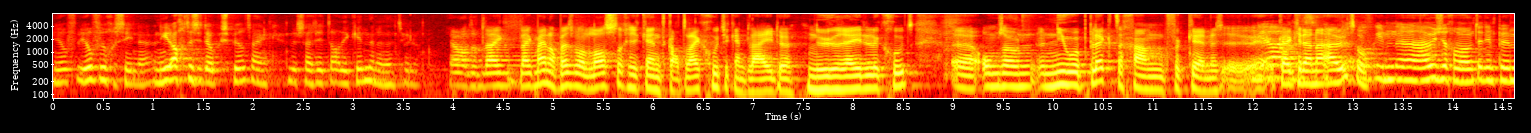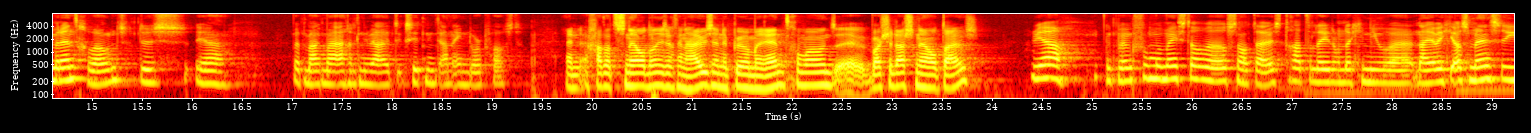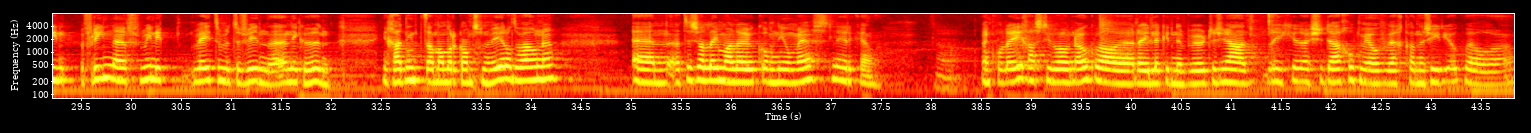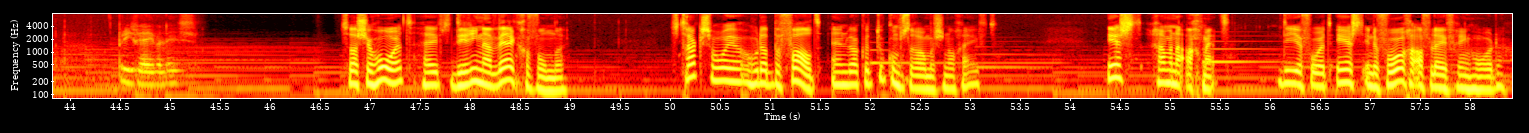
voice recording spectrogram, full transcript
heel, heel veel gezinnen. En hierachter zit ook een speeltuin. Dus daar zitten al die kinderen natuurlijk. Ja, want het lijkt, lijkt mij nog best wel lastig. Je kent Katwijk goed, je kent Leiden nu redelijk goed. eh, om zo'n nieuwe plek te gaan verkennen. Eh, Kijk je daar naar Ik uit? heb Of? ook in eh, Huizen gewoond en in Purmerend gewoond. Dus ja, het maakt mij eigenlijk niet meer uit. Ik zit niet aan één dorp vast. En gaat dat snel dan? Je zegt in huis en in Purmerend gewoond. Was je daar snel thuis? Ja, ik, ben, ik voel me meestal wel snel thuis. Het gaat alleen omdat je nieuwe... Nou ja, weet je, als mensen, die vrienden en familie weten me te vinden en ik hun. Je gaat niet aan de andere kant van de wereld wonen. En het is alleen maar leuk om nieuwe mensen te leren kennen. En collega's die wonen ook wel eh, redelijk in de buurt. Dus ja, weet je, als je daar goed mee overweg kan, dan zie je die ook wel eh, privé wel eens. Zoals je hoort, heeft Dirina werk gevonden. Straks hoor je hoe dat bevalt en welke toekomstdromen ze nog heeft. Eerst gaan we naar Ahmed, die je voor het eerst in de vorige aflevering hoorde.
